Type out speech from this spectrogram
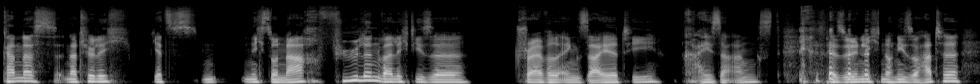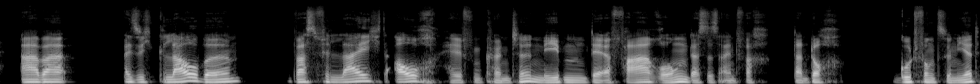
kann das natürlich jetzt nicht so nachfühlen, weil ich diese Travel Anxiety, Reiseangst persönlich noch nie so hatte. Aber also ich glaube, was vielleicht auch helfen könnte, neben der Erfahrung, dass es einfach dann doch gut funktioniert,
